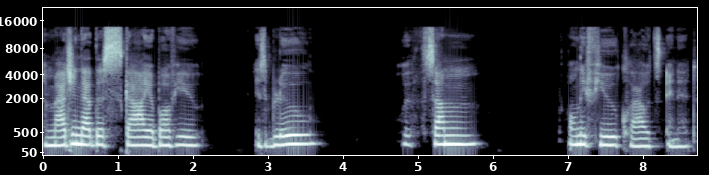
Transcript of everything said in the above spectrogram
Imagine that the sky above you is blue with some only few clouds in it.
